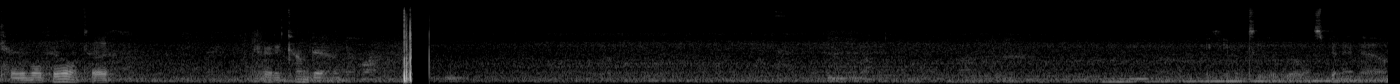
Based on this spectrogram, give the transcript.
Terrible hill to try to come down. See the wheel spinning now.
